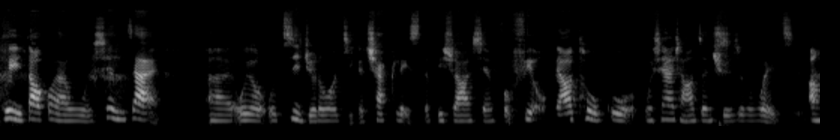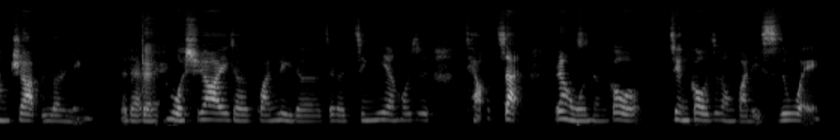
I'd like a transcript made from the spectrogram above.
可以倒过来，我现在，呃，我有我自己觉得我有几个 checklist 的必须要先 fulfill，然后透过我现在想要争取的这个位置 on job learning。对不对？对，我需要一个管理的这个经验或是挑战，让我能够建构这种管理思维，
